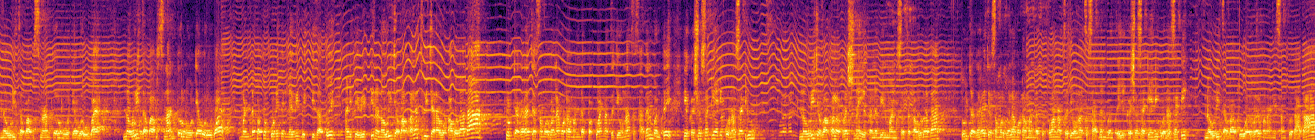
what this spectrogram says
नवरीचा बाप स्नान करून ओट्यावर उभा नवरीचा बाप स्नान करून ओट्यावर उभा मंडपातून कोणीतरी नवीन व्यक्ती जातोय आणि त्या व्यक्तीनं नवरीच्या बापालाच विचारावं का हो दादा? तुमच्या घराच्या समोर भला मोठा मंडप पकवानाचं जेवणाचं साधन बनतंय. हे कशासाठी आणि कोणासाठी हो? नवरीच्या बापाला प्रश्न आहे एका नवीन माणसाचा का हो दादा? तुमच्या घराच्या समोर भला मोठा मंडप पकवानाचं जेवणाचं साधन बनतंय. हे कशासाठी आणि कोणासाठी? नवरीचा बाप वरवर मनाने सांगतो दादा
